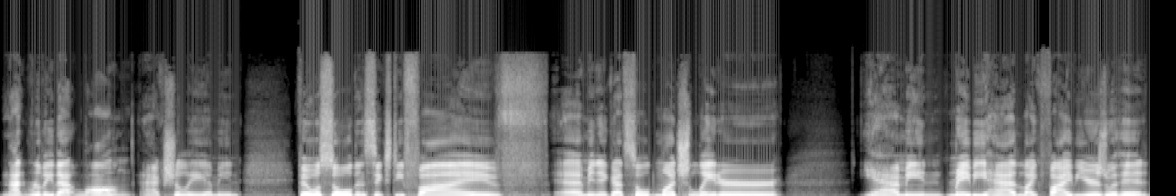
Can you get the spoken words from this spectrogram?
not really that long, actually. I mean, if it was sold in 65, I mean, it got sold much later. Yeah, I mean, maybe had like five years with it,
